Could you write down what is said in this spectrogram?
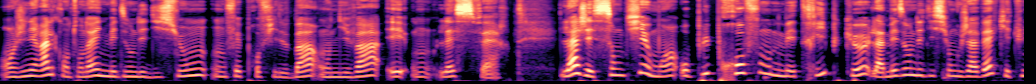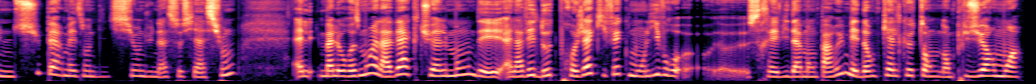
en général, quand on a une maison d'édition, on fait profil bas, on y va et on laisse faire. Là, j'ai senti au moins au plus profond de mes tripes que la maison d'édition que j'avais, qui est une super maison d'édition d'une association, malheureusement, elle avait actuellement des, elle avait d'autres projets qui fait que mon livre euh, serait évidemment paru, mais dans quelques temps, dans plusieurs mois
